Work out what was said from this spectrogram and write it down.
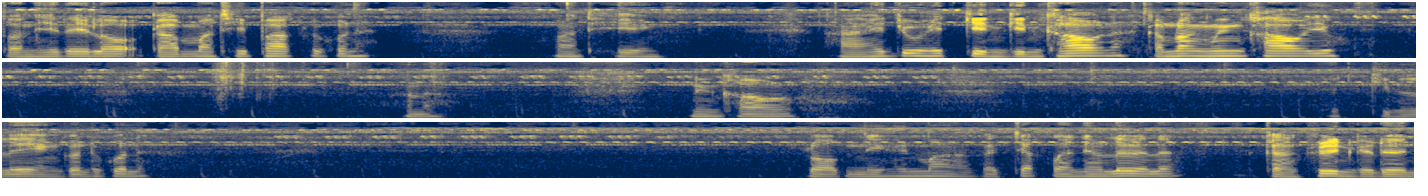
ตอนนี้ได้เลาะกราฟมาที่พักทุกคนนะ มาเทงหาให้ยู่ให้กินกินข้าวนะกำลังนึ่งข้าวอยู่นนะ นึ่งข้าวเฮ็ดกินแรงก่อนทุกคนนะ รอบนี้ขึ้นมากก็จักวันแนวเลอร์แล้ว กลางคืนก็เดิน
